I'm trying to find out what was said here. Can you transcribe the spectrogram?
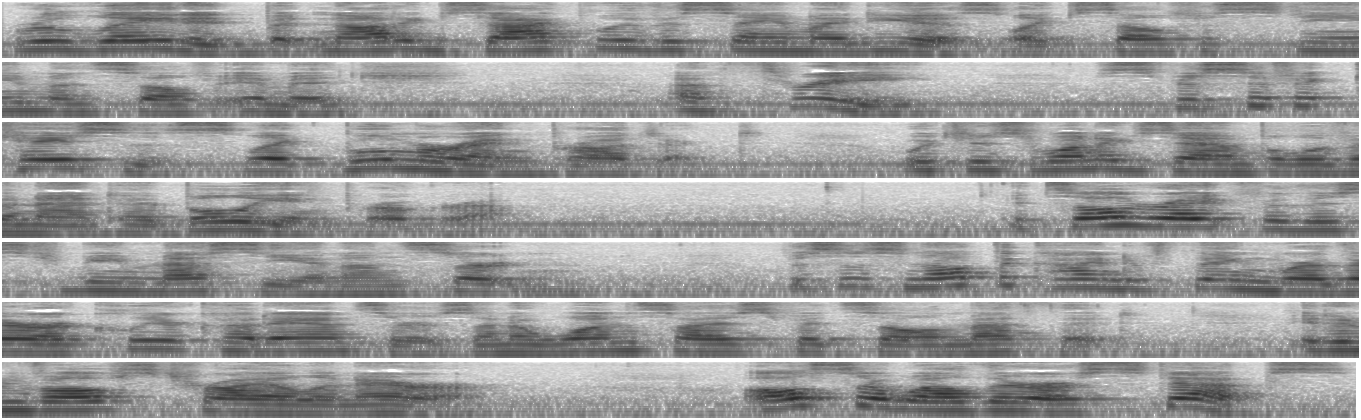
related but not exactly the same ideas like self-esteem and self-image. And three, specific cases like Boomerang Project, which is one example of an anti-bullying program. It's all right for this to be messy and uncertain, this is not the kind of thing where there are clear-cut answers and a one-size-fits-all method. It involves trial and error. Also, while there are steps,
